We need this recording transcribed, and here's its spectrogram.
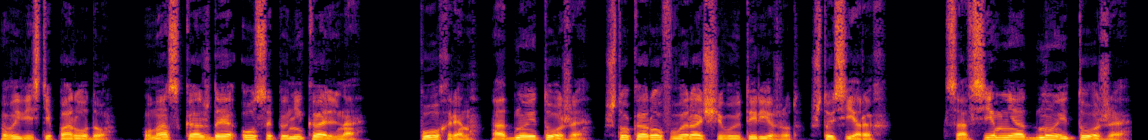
вывести породу. У нас каждая особь уникальна. Похрен, одно и то же, что коров выращивают и режут, что серых. Совсем не одно и то же.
